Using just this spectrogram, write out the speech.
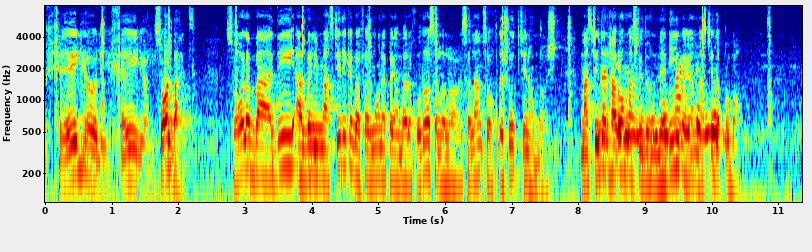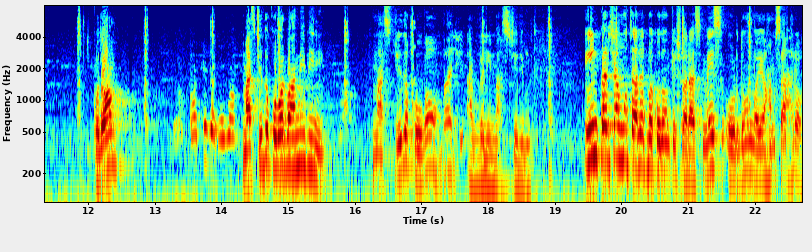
خیلی عالی خیلی عالی. سوال بعد. سوال بعدی اولین مسجدی که به فرمان پیامبر خدا صلی الله علیه و سلم ساخته شد چه نام داشت؟ مسجد الحرام مسجد النبی و یا مسجد قبا؟ کدام؟ مسجد قبا. مسجد قبا رو با هم می‌بینیم مسجد قبا بله اولین مسجدی بود. این پرچم متعلق به کدام کشور است؟ مصر اردن و یا هم صحرا؟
